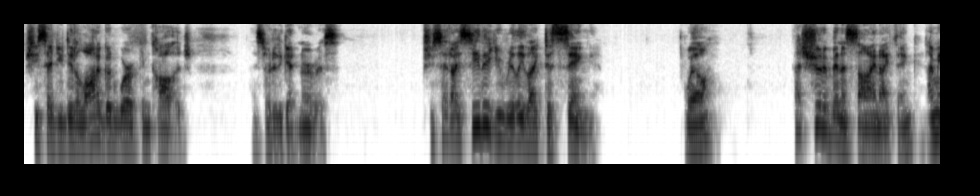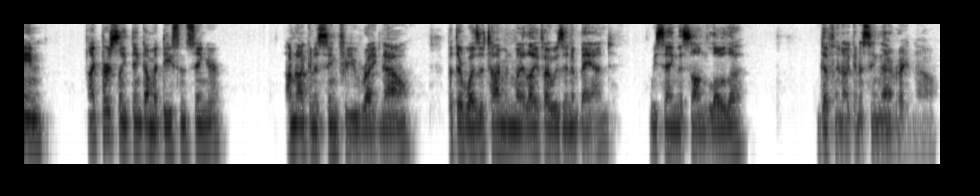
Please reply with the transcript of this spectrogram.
She said, You did a lot of good work in college. I started to get nervous. She said, I see that you really like to sing. Well, that should have been a sign, I think. I mean, I personally think I'm a decent singer. I'm not going to sing for you right now, but there was a time in my life I was in a band. We sang the song Lola. Definitely not going to sing that right now.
